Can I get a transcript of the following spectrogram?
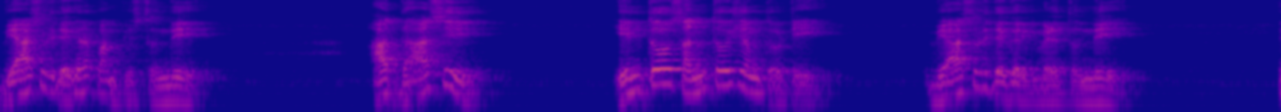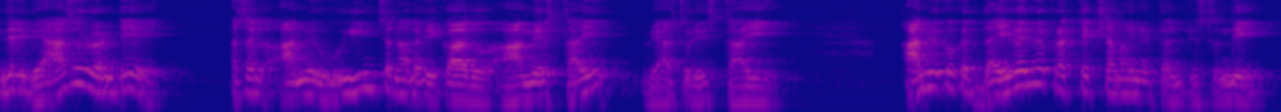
వ్యాసుడి దగ్గర పంపిస్తుంది. ఆ దాసి ఎంతో సంతోషంతో వ్యాసుడి దగ్గరికి వెళుతుంది. ఎందుకంటే వ్యాసుడు అంటే అసలు ఆమె ఊహించనలవి కాదు. ఆమె స్థాయి వ్యాసుడి స్థాయి. ఆమెకు ఒక దైవమే ప్రత్యక్షమైనట్టు అనిపిస్తుంది.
